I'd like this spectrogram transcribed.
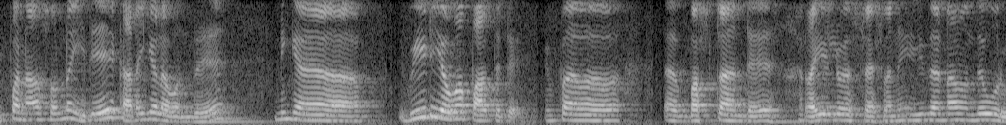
இப்போ நான் சொன்ன இதே கடைகளை வந்து நீங்கள் வீடியோவாக பார்த்துட்டு இப்போ பஸ் ஸ்டாண்டு ரயில்வே ஸ்டேஷனு இதெல்லாம் வந்து ஒரு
